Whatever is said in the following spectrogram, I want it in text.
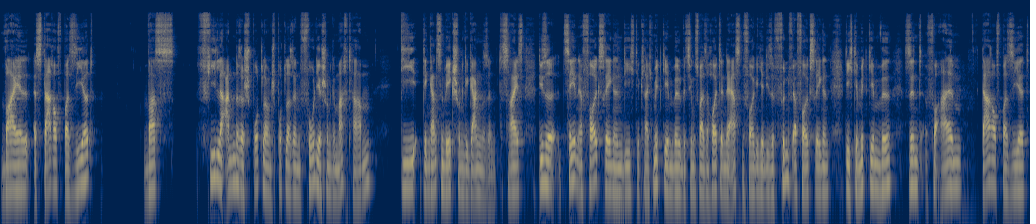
weil es darauf basiert, was viele andere Sportler und Sportlerinnen vor dir schon gemacht haben, die den ganzen Weg schon gegangen sind. Das heißt, diese zehn Erfolgsregeln, die ich dir gleich mitgeben will, beziehungsweise heute in der ersten Folge hier diese fünf Erfolgsregeln, die ich dir mitgeben will, sind vor allem darauf basiert,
